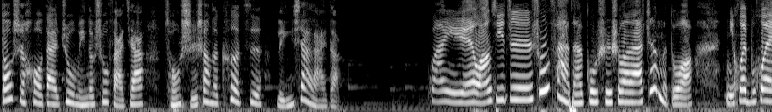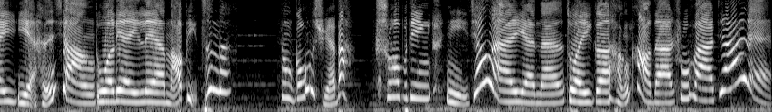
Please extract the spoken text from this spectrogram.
都是后代著名的书法家从石上的刻字临下来的。关于王羲之书法的故事说了这么多，你会不会也很想多练一练毛笔字呢？用功的学吧，说不定你将来也能做一个很好的书法家嘞。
